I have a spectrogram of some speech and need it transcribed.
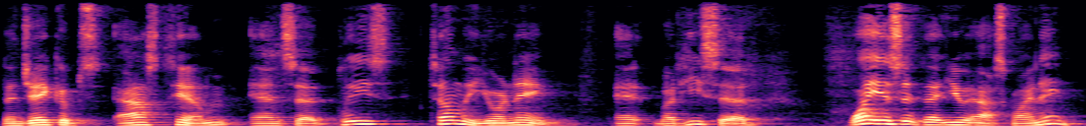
Then Jacob asked him and said, Please tell me your name. But he said, Why is it that you ask my name?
